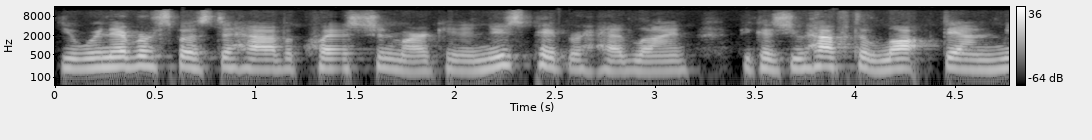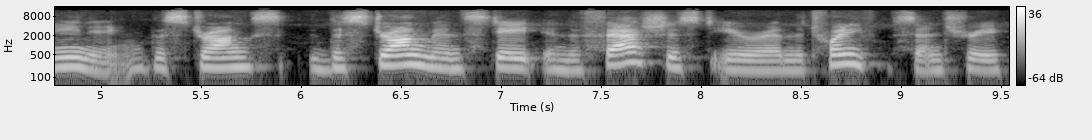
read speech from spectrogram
You were never supposed to have a question mark in a newspaper headline because you have to lock down meaning. The strong, the strongmen state in the fascist era in the 20th century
